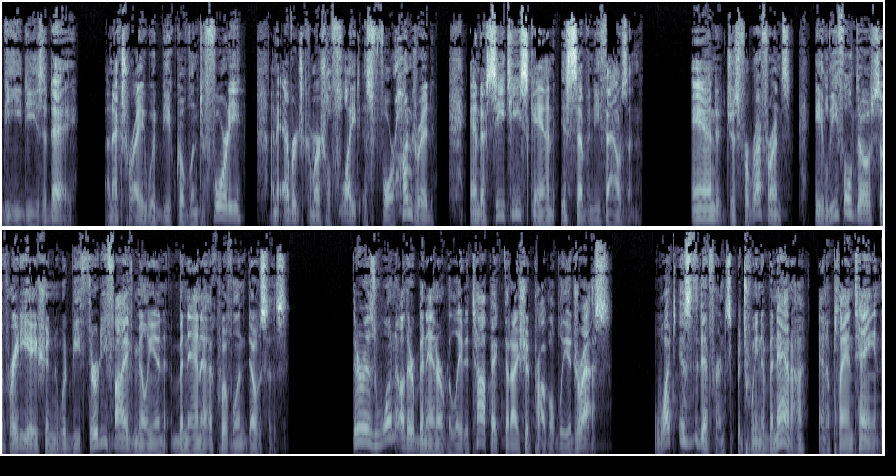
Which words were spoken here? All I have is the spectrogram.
BEDs a day. An X-ray would be equivalent to 40, an average commercial flight is 400, and a CT scan is 70,000. And, just for reference, a lethal dose of radiation would be 35 million banana equivalent doses. There is one other banana related topic that I should probably address. What is the difference between a banana and a plantain?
